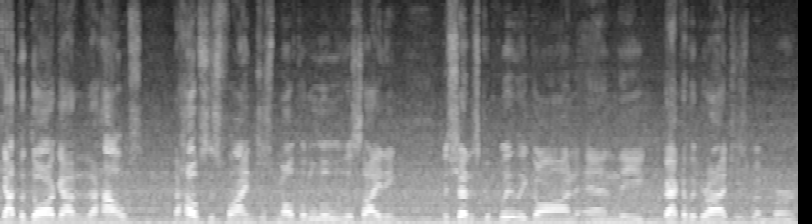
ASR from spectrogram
got the dog out of the house. The house is fine, just melted a little of the siding. The shed is completely gone, and the back of the garage has been burnt.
